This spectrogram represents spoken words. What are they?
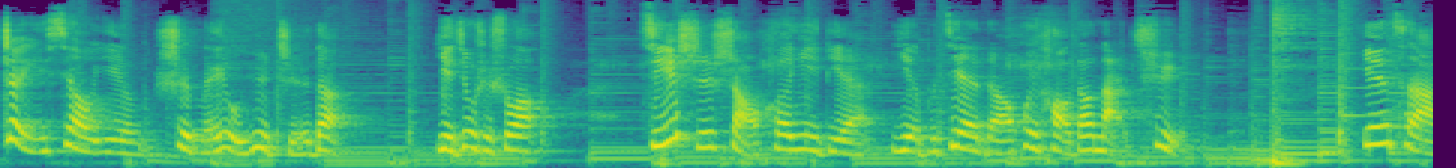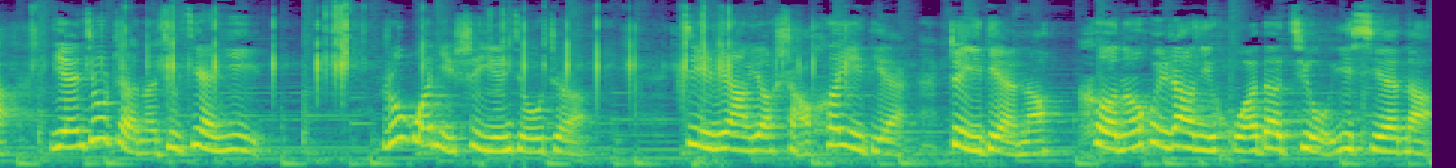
这一效应是没有阈值的，也就是说，即使少喝一点，也不见得会好到哪儿去。因此啊，研究者呢就建议，如果你是饮酒者，尽量要少喝一点。这一点呢，可能会让你活得久一些呢。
